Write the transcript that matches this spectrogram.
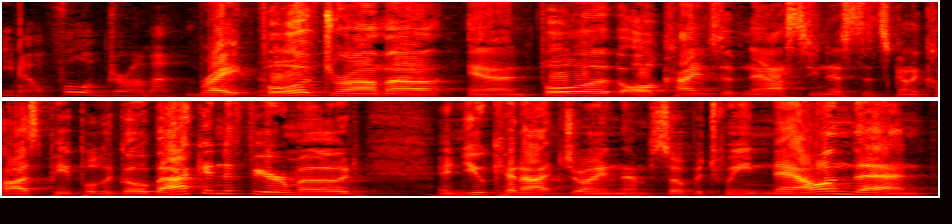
you know, full of drama. Right, full of drama and full of all kinds of nastiness that's going to cause people to go back into fear mode, and you cannot join them. So between now and then,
